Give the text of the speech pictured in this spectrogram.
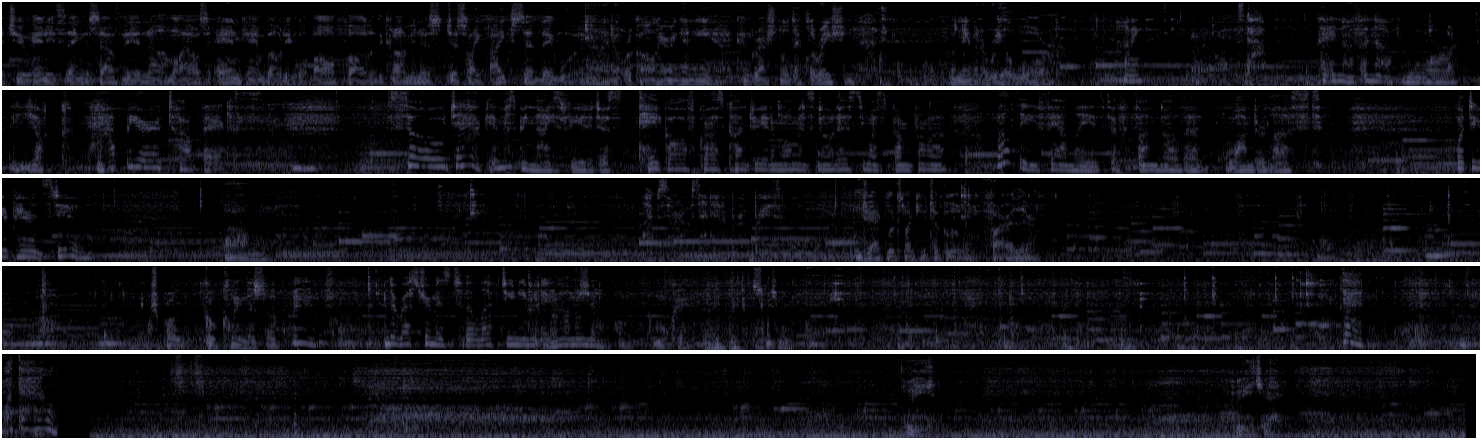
bet you anything that South Vietnam, Laos, and Cambodia will all fall to the communists, just like Ike said they would. I don't recall hearing any uh, congressional declaration. It wasn't even a real war. Honey, Well, stop. Enough, enough. War. Yuck. Happier topics. So, Jack, it must be nice for you to just take off cross country at a moment's notice. You must come from a wealthy family to fund all that wanderlust. What do your parents do? um, I'm sorry, was that inappropriate? Jack looks like you took a little fire there. I should probably go clean this up. The restroom is to the left. Do you need me to No, no, come no, show? no. Jack.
